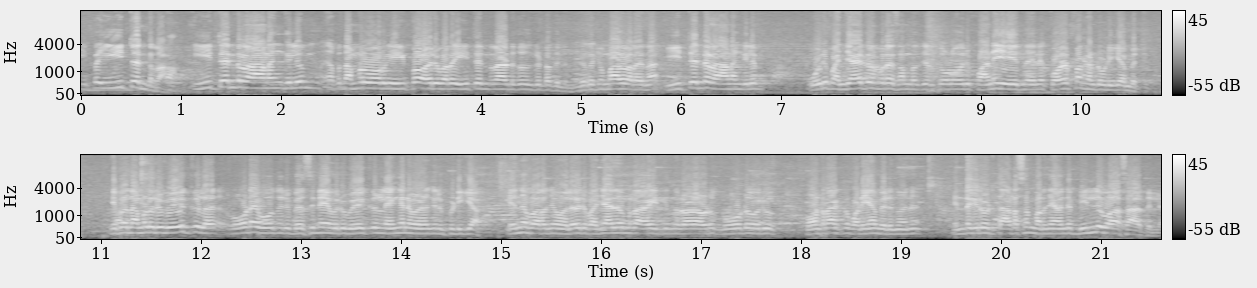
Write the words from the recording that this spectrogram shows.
ഇപ്പൊ ഈ ഇപ്പൊ ടെൻഡറാണ് ഈ ടെൻഡർ ആണെങ്കിലും അപ്പൊ നമ്മൾ ഓർക്കും ഇപ്പൊ അവർ പറയും ഈ ടെൻഡർ ആയിട്ടൊന്നും കിട്ടത്തില്ല ഇതൊക്കെ ചുമ്മാ പറയുന്ന ഈ ടെൻഡർ ആണെങ്കിലും ഒരു പഞ്ചായത്ത് മെമ്പറെ സംബന്ധിച്ചിടത്തോളം ഒരു പണി ചെയ്യുന്നതിന് കുഴപ്പം കണ്ടുപിടിക്കാൻ പറ്റും. ഇപ്പൊ നമ്മളൊരു വെഹിക്കിൾ റോഡേ പോകുന്ന ഒരു ബസ്സിനെ ഒരു വെഹിക്കിളിനെ എങ്ങനെ വേണമെങ്കിലും പിടിക്കാം എന്ന് പറഞ്ഞ പോലെ ഒരു പഞ്ചായത്ത് മെമ്പർ ആയിരിക്കുന്ന ഒരാൾ അവിടെ റോഡ് ഒരു കോൺട്രാക്ടർ പണിയാൻ വരുന്നതിന് എന്തെങ്കിലും ഒരു തടസ്സം പറഞ്ഞാൽ അവന്റെ ബില്ല് പാസ്സാകത്തില്ല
